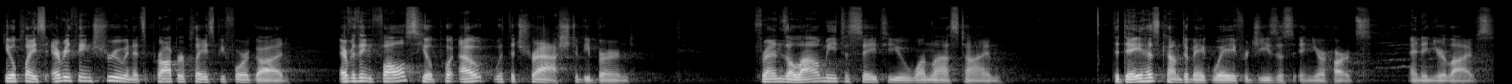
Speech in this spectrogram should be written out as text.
He'll place everything true in its proper place before God. Everything false, he'll put out with the trash to be burned. Friends, allow me to say to you one last time the day has come to make way for Jesus in your hearts and in your lives.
